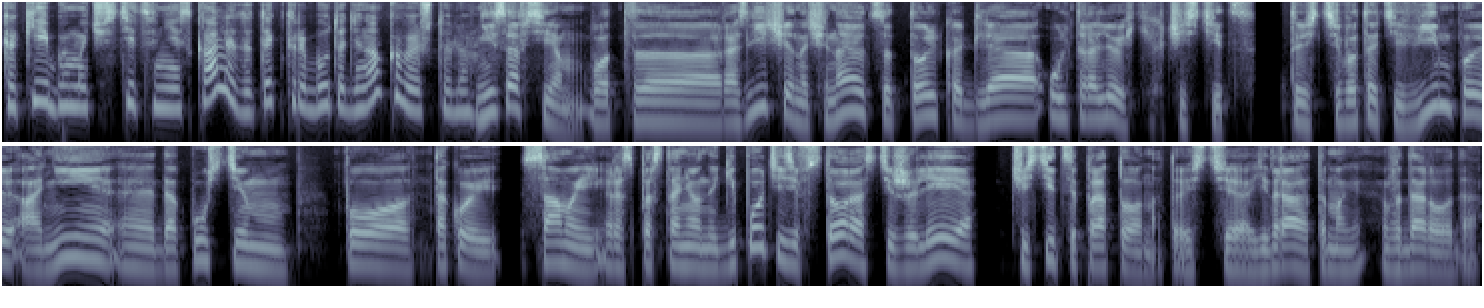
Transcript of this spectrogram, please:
какие бы мы частицы ни искали, детекторы будут одинаковые, что ли? Не совсем. Вот э, различия начинаются только для ультралегких частиц. То есть вот эти вимпы, они, э, допустим, по такой самой распространенной гипотезе в 100 раз тяжелее частицы протона, то есть э, ядра атома водорода.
